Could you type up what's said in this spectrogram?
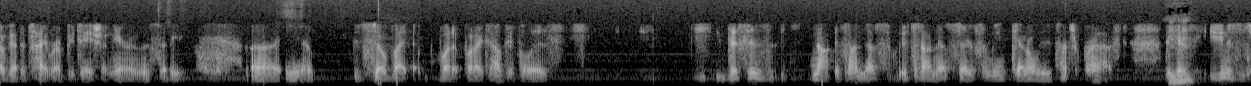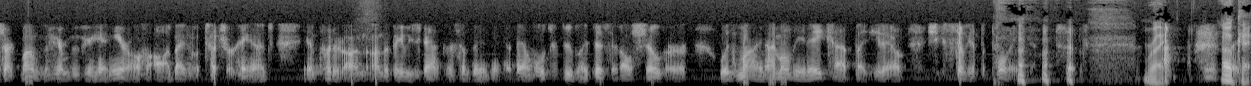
I've got a tight reputation here in the city. Uh, you know, so but what what I tell people is, this is not. It's not necessary. It's not necessary for me generally to touch a breast because you can just instruct mom here, move your hand here. I'll, I'll I go touch her hand and put it on on the baby's neck or something. And then hold your boob like this, and I'll show her with mine. I'm only an A cup, but you know, she can still get the point. so, Right. Okay.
